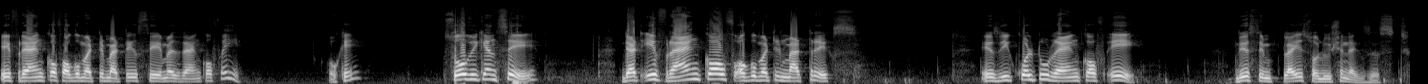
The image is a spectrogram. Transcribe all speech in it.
if rank of augmented matrix same as rank of A. Okay. So, we can say that if rank of augmented matrix is equal to rank of A, this implies solution exists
